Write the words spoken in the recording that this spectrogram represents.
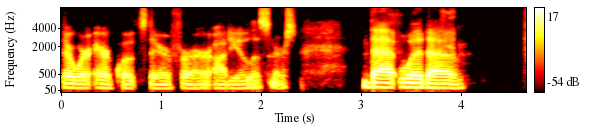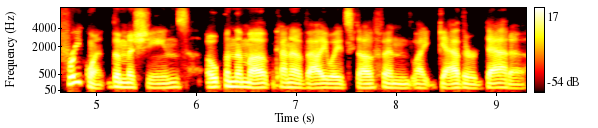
there were air quotes there for our audio listeners that would uh, frequent the machines, open them up, kind of evaluate stuff, and like gather data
